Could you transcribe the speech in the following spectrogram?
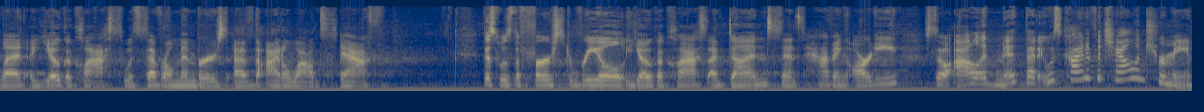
led a yoga class with several members of the Idlewild staff. This was the first real yoga class I've done since having Artie, so I'll admit that it was kind of a challenge for me.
